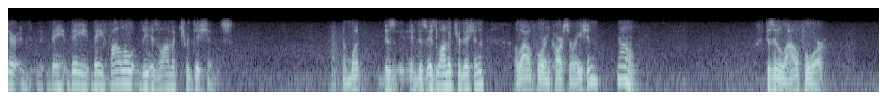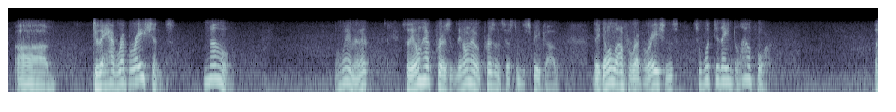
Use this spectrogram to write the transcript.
They're, they they they follow the Islamic traditions. And what does does Islamic tradition allow for incarceration? No. Does it allow for? Uh, do they have reparations? No. Well, wait a minute. So they don't have prison. They don't have a prison system to speak of. They don't allow for reparations. So what do they allow for? a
